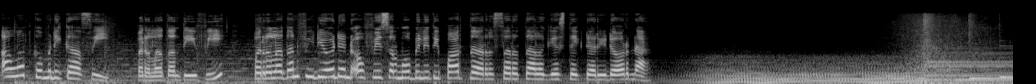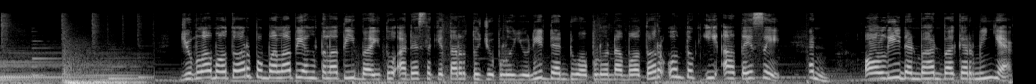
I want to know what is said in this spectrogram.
alat komunikasi, peralatan TV, peralatan video dan official mobility partner, serta logistik dari Dorna. Jumlah motor pembalap yang telah tiba itu ada sekitar 70 unit dan 26 motor untuk IATC, oli dan bahan bakar minyak.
